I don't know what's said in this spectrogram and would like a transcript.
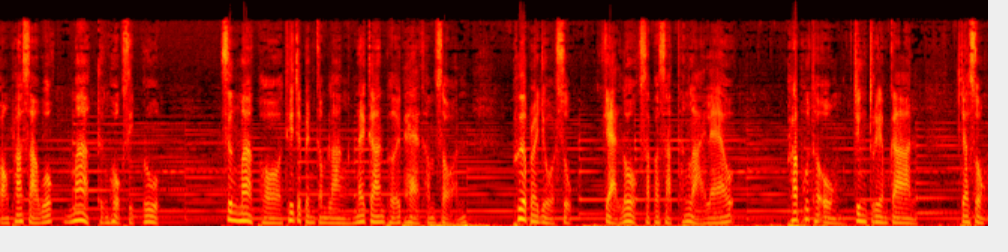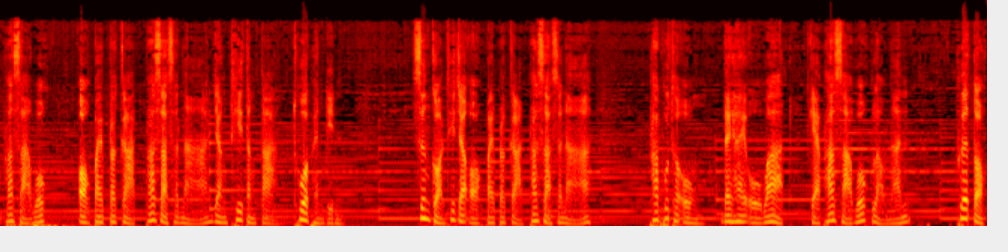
ของพระสาวกมากถึง 60 รูป ซึ่งมากพอที่จะเป็นกำลังในการเผยแผ่คำสอน เพื่อประโยชน์สุข แก่โลกสรรพสัตว์ทั้งหลายแล้ว พระพุทธองค์จึงเตรียมการ จะส่งพระสาวกออกไปประกาศพระศาสนาอยังที่ต่างๆ ทั่วแผ่นดิน ซึ่งก่อนที่จะออกไปประกาศพระศาสนา พระพุทธองค์ได้ให้โอวาทแก่พระสาวกเหล่านั้น เพื่อตอก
